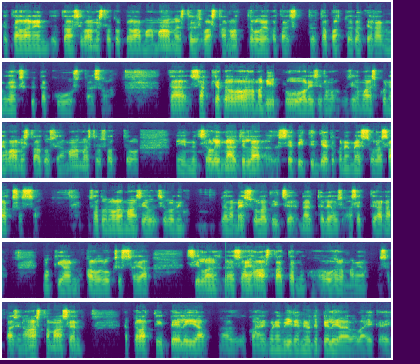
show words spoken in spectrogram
Ja tällainen tota, se valmistautui pelaamaan maailmanmestaris vastaan ottelu, joka taisi tapahtui joka kerran 96 taisi olla. Tämä sakkia pelaava ohjelma Deep Blue oli siinä, siinä vaiheessa, kun ne valmistautuivat siihen maailmanmestaruusotteluun, niin se oli näytillä Sepitin tietokonemessuilla Saksassa satuin olemaan siellä, silloin niin täällä messuilla, itse näyttelijä asettajana Nokian palveluksessa ja silloin sai haastaa tämän ohjelman ja pääsin haastamaan sen ja pelattiin peliä 25 minuutin peliajalla, ei, ei,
